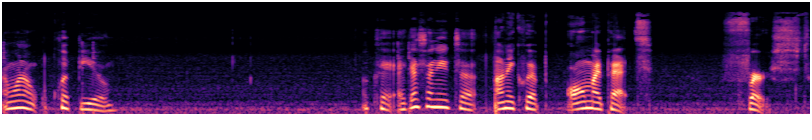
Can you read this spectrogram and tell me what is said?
I want to equip you. Okay, I guess I need to unequip all my pets first.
